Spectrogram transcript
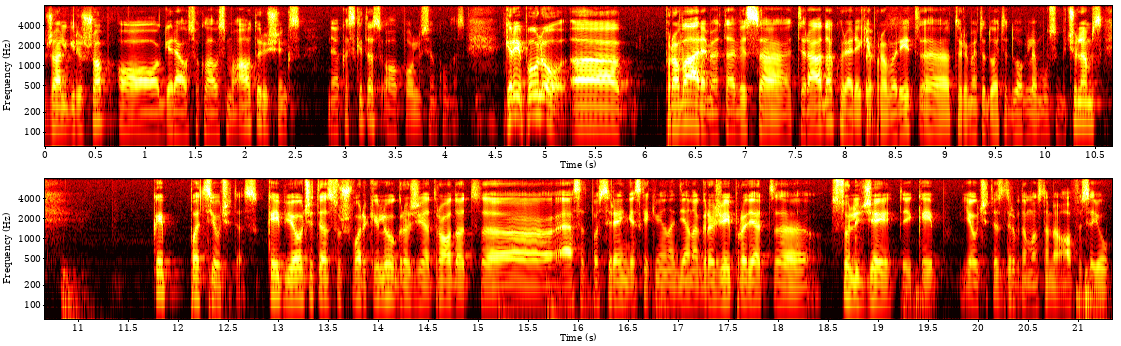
Žalgiris Shop, o geriausio klausimo autoriui išrinks ne kas kitas, o Paulius Jankūnas. Gerai, Pauliau. Uh, pravarėme tą visą tiradą, kurią reikia pravaryti, turime atiduoti duoglę mūsų bičiuliams. Kaip pats jaučiatės? Kaip jaučiatės su švarkeliu, gražiai atrodot, esat pasirengęs kiekvieną dieną gražiai pradėti solidžiai, tai kaip jaučiatės dirbdamas tame ofise jau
